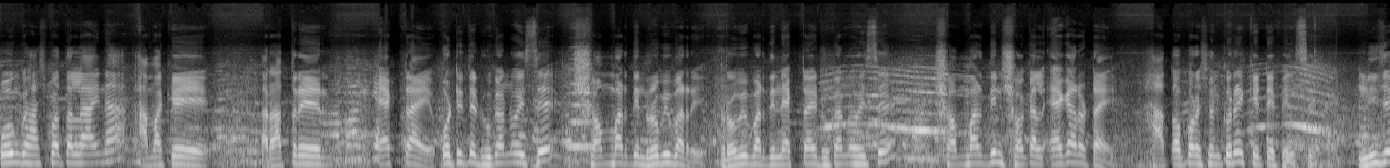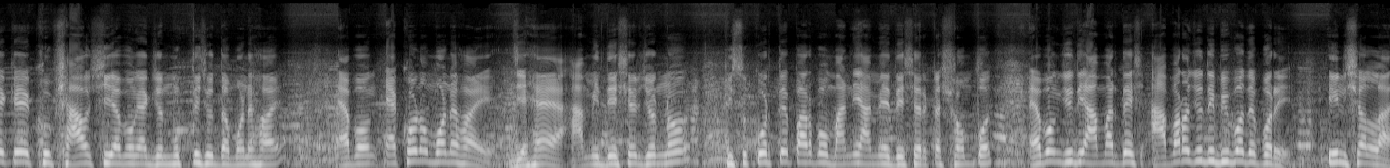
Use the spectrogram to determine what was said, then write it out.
পঙ্গু হাসপাতালে আইনা, আমাকে রাত্রের একটায় ওটিতে ঢুকানো হয়েছে। সোমবার দিন রবিবারে, রবিবার দিন একটায় ঢুকানো হয়েছে। সোমবার দিন সকাল এগারোটায় হাত অপারেশন করে কেটে ফেলছে। নিজেকে খুব সাহসী এবং একজন মুক্তিযোদ্ধা মনে হয় এবং এখনও মনে হয় যে হ্যাঁ আমি দেশের জন্য কিছু করতে পারব মানে আমি দেশের একটা সম্পদ। এবং যদি আমার দেশ আবারও যদি বিপদে পড়ে ইনশাল্লাহ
